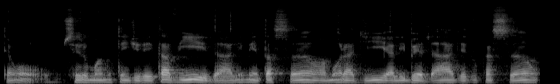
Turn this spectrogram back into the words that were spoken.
Então, o ser humano tem direito à vida, à alimentação, à moradia, à liberdade, à educação,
